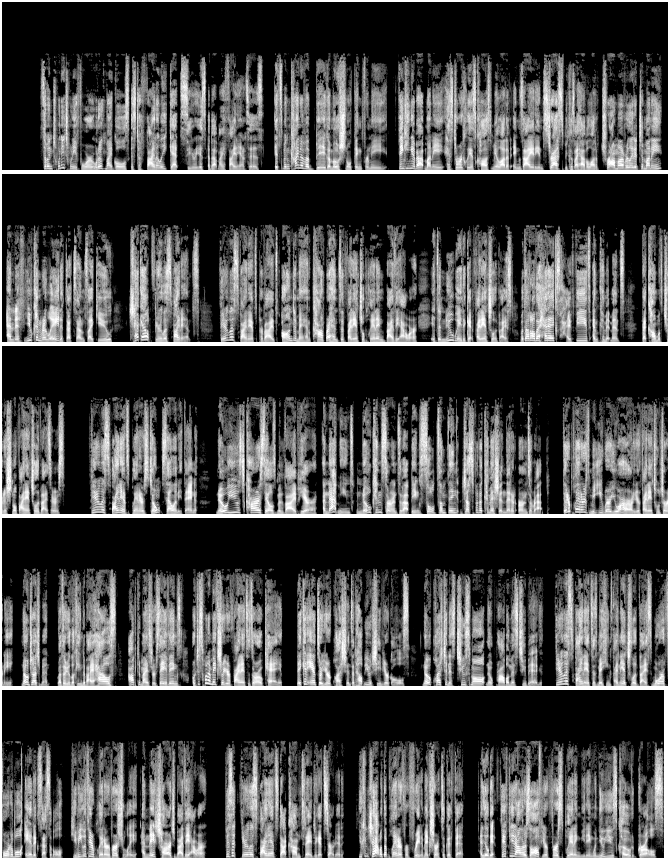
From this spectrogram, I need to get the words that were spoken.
So in 2024, one of my goals is to finally get serious about my finances. It's been kind of a big emotional thing for me. Thinking about money historically has caused me a lot of anxiety and stress because I have a lot of trauma related to money. And if you can relate, if that sounds like you, check out Fearless Finance. Fearless Finance provides on demand, comprehensive financial planning by the hour. It's a new way to get financial advice without all the headaches, high fees, and commitments that come with traditional financial advisors. Fearless Finance planners don't sell anything. No used car salesman vibe here, and that means no concerns about being sold something just for the commission that it earns a rep. Their planners meet you where you are on your financial journey. No judgment, whether you're looking to buy a house, optimize your savings, or just want to make sure your finances are okay. They can answer your questions and help you achieve your goals. No question is too small, no problem is too big. Fearless Finance is making financial advice more affordable and accessible. You meet with your planner virtually, and they charge by the hour. Visit fearlessfinance.com today to get started. You can chat with a planner for free to make sure it's a good fit. And you'll get $50 off your first planning meeting when you use code GIRLS.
